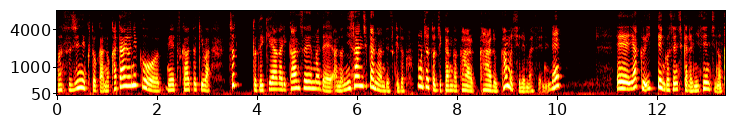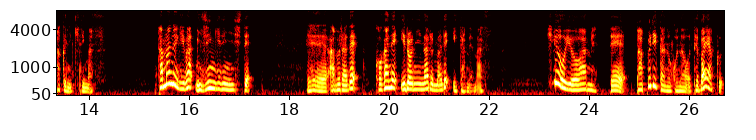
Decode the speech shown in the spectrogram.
まあ、筋肉とかの硬いお肉をね、使うときは、ちょっと出来上がり、完成まで、あの、2、3時間なんですけど、もうちょっと時間がかかるかるかもしれませんね。えー、約1.5センチから2センチの角に切ります。玉ねぎはみじん切りにして、えー、油で黄金色になるまで炒めます。火を弱めてパプリカの粉を手早く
